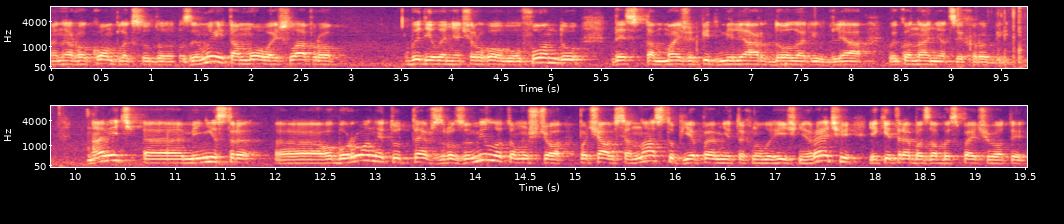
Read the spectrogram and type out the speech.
енергокомплексу до зими, і там мова йшла про виділення чергового фонду, десь там майже під мільярд доларів для виконання цих робіт. Навіть е, міністр е, оборони тут теж зрозуміло, тому що почався наступ, є певні технологічні речі, які треба забезпечувати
